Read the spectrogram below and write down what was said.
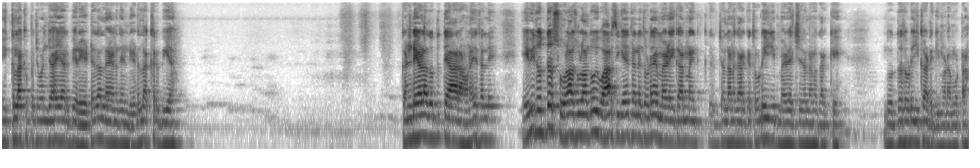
1,55,000 ਰੁਪਏ ਰੇਟ ਇਹਦਾ ਲੈਣ ਦੇਣ 1.5 ਲੱਖ ਰੁਪਿਆ ਕੰਡੇ ਵਾਲਾ ਦੁੱਧ ਤਿਆਰ ਆ ਹੁਣ ਇਹ ਥੱਲੇ। ਇਹ ਵੀ ਦੁੱਧ 16 16 ਤੋਂ ਵੀ ਬਾਹਰ ਸੀਗਾ ਇਹ ਥੱਲੇ। ਥੋੜਾ ਜਿਹਾ ਮੈਲੇ ਕਰਨ ਚੱਲਣ ਕਰਕੇ ਥੋੜੀ ਜਿਹੀ ਮੈਲੇ ਚ ਚੱਲਣ ਕਰਕੇ ਦੁੱਧ ਥੋੜੀ ਜਿਹੀ ਘਟ ਗਈ ਮਾੜਾ ਮੋਟਾ।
